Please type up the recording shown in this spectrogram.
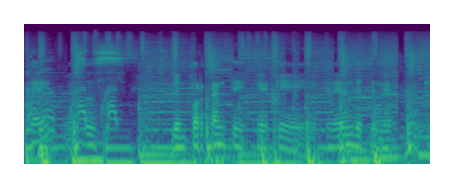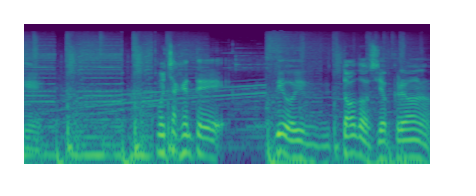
güey, ¿ok? Eso es lo importante que, que- que deben de tener, porque mucha gente, digo, todos, yo creo,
